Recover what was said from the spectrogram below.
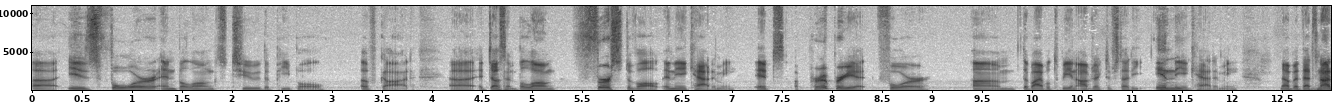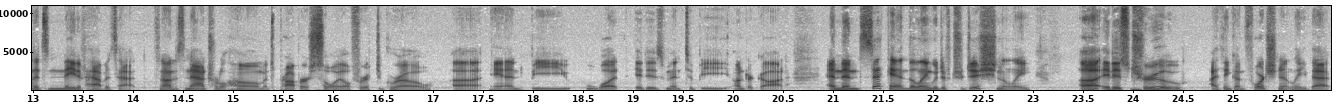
uh, is for and belongs to the people of God. Uh, it doesn't belong, first of all, in the academy. It's appropriate for um, the Bible to be an object of study in the academy. No, but that's not its native habitat. It's not its natural home, its proper soil for it to grow uh, and be what it is meant to be under God. And then, second, the language of traditionally. Uh, it is mm-hmm. true, I think, unfortunately, that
